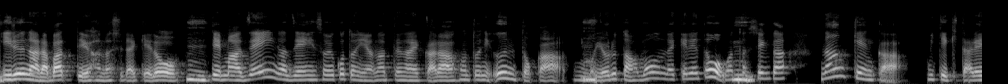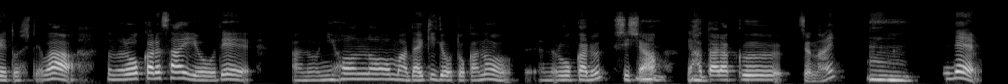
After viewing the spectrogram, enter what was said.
いるならばっていう話だけど、うん。うん、で、まあ、全員が全員そういうことにはなってないから、本当に運とかにもよるとは思うんだけれど、うん、私が何件か見てきた例としては、そのローカル採用で、あの、日本の、まあ、大企業とかのあのローカル支社で働くじゃない、うん、で、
